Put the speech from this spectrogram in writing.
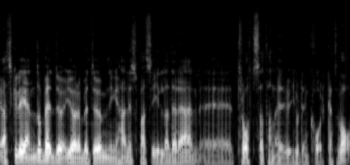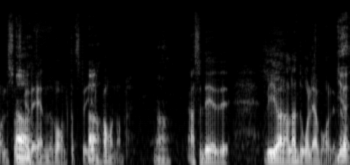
jag skulle ändå bedö- göra bedömningen, han är så pass illa där han, eh, trots att han har gjort en korkat val så Ja. skulle jag ändå valt att Ja. hjälpa honom. Ja. Alltså det, det, vi gör alla dåliga val ibland.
